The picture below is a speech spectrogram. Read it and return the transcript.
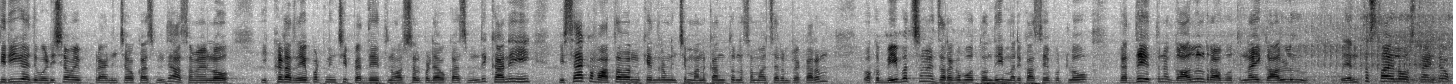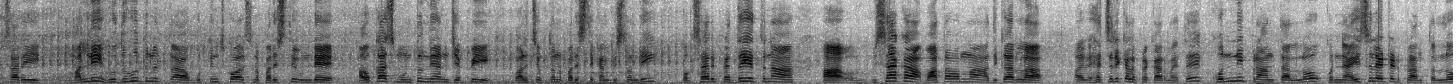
తిరిగి అది ఒడిశా వైపు ప్రయాణించే అవకాశం ఉంది. ఆ సమయంలో ఇక్కడ రేపటి నుంచి పెద్ద ఎత్తున వర్షాలు పడే అవకాశం ఉంది. కానీ విశాఖ వాతావరణ కేంద్రం నుంచి మనకు అందుతున్న సమాచారం ప్రకారం ఒక బీభత్సమే జరగబోతోంది. మరి కాసేపట్లో పెద్ద ఎత్తున గాలులు రాబోతున్నాయి. గాలులు ఎంత స్థాయిలో వస్తాయంటే ఒకసారి మళ్ళీ హుదుహుద్దును గుర్తించుకోవాల్సిన గుర్తుంచుకోవాల్సిన పరిస్థితి ఉండే అవకాశం ఉంటుంది అని చెప్పి వాళ్ళు చెప్తున్న పరిస్థితి కనిపిస్తుంది. ఒకసారి పెద్ద ఎత్తున విశాఖ వాతావరణ అధికారుల హెచ్చరికల ప్రకారం అయితే కొన్ని ప్రాంతాల్లో కొన్ని ఐసోలేటెడ్ ప్రాంతాల్లో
